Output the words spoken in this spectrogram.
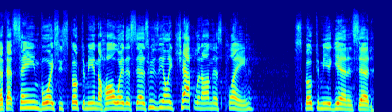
that that same voice who spoke to me in the hallway that says, Who's the only chaplain on this plane? spoke to me again and said,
